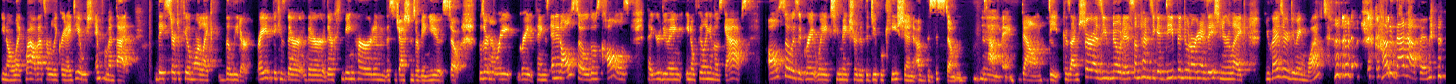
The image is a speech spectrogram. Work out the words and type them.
you know like wow that's a really great idea we should implement that they start to feel more like the leader right? Because they're they're they're being heard and the suggestions are being used. So those are yeah. great great things. And it also those calls that you're doing you know filling in those gaps also is a great way to make sure that the duplication of the system mm-hmm. is happening down deep. Because I'm sure, as you've noticed, sometimes you get deep into an organization, you're like, you guys are doing what? How did that happen?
